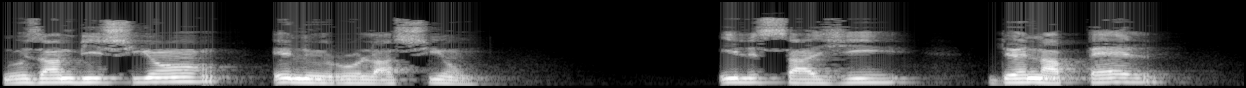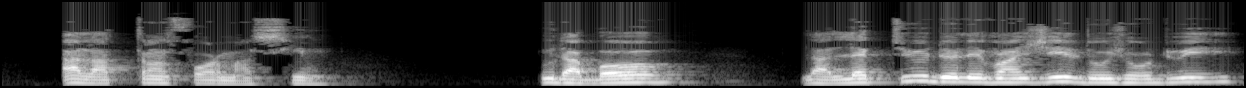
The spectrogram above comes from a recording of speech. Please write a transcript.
nos ambitions et nos relations. Il s'agit d'un appel à la transformation. Tout d'abord, la lecture de l'évangile d'aujourd'hui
